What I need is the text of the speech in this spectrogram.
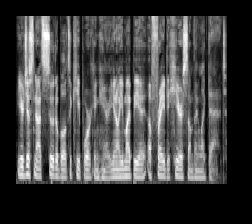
you're just not suitable to keep working here. You know, you might be uh, afraid to hear something like that.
